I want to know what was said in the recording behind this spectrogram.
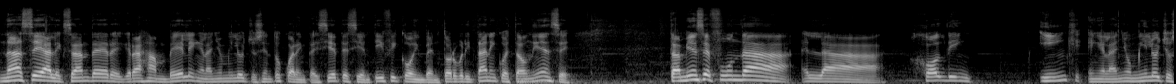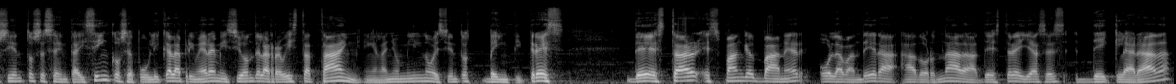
Nace Alexander Graham Bell en el año 1847, científico inventor británico estadounidense. También se funda la Holding Inc. en el año 1865. Se publica la primera emisión de la revista Time en el año 1923. The Star Spangled Banner o la bandera adornada de estrellas es declarada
